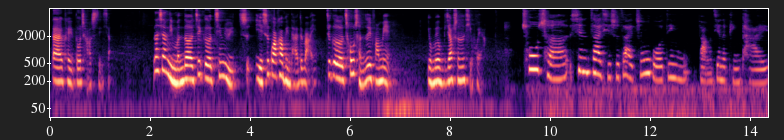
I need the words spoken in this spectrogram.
大家可以多尝试一下。那像你们的这个青旅是也是挂靠平台对吧？这个抽成这一方面有没有比较深的体会啊？抽成现在其实在中国订房间的平台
